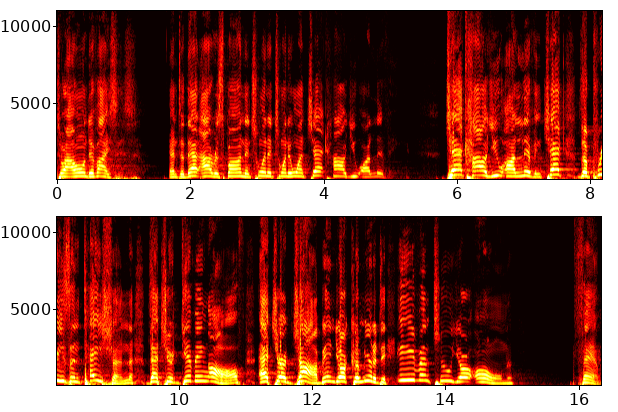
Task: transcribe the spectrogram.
to our own devices. And to that, I respond in 2021 check how you are living. Check how you are living. Check the presentation that you're giving off at your job, in your community, even to your own family.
